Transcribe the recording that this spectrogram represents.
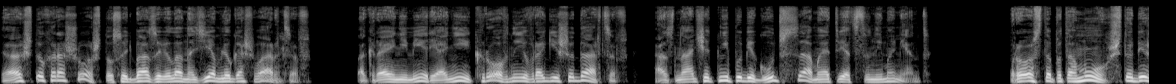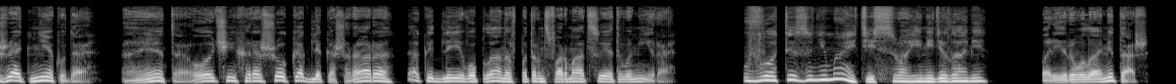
Так что хорошо, что судьба завела на землю гашварцев. По крайней мере, они — кровные враги шидарцев — а значит, не побегут в самый ответственный момент. Просто потому, что бежать некуда, а это очень хорошо как для Кашрара, так и для его планов по трансформации этого мира. «Вот и занимайтесь своими делами», — парировала Амитаж.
